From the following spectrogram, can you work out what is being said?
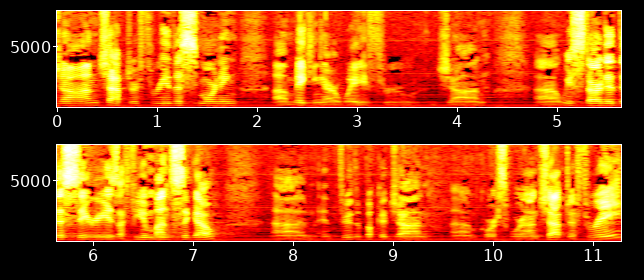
John chapter 3 this morning, uh, making our way through John. Uh, we started this series a few months ago um, and through the book of John. Um, of course, we're on chapter 3.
